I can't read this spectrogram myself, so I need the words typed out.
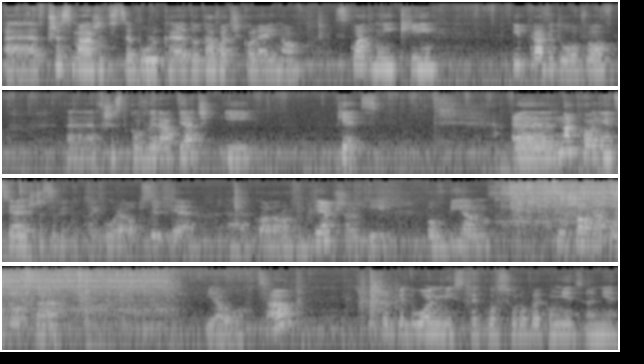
e, przesmażyć cebulkę, dodawać kolejno składniki i prawidłowo wszystko wyrabiać i piec. E, na koniec ja jeszcze sobie tutaj górę obsypię e, kolorowym pieprzem i powbijam suszone owoce jałowca, żeby dłoń mi z tego surowego mięsa nie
